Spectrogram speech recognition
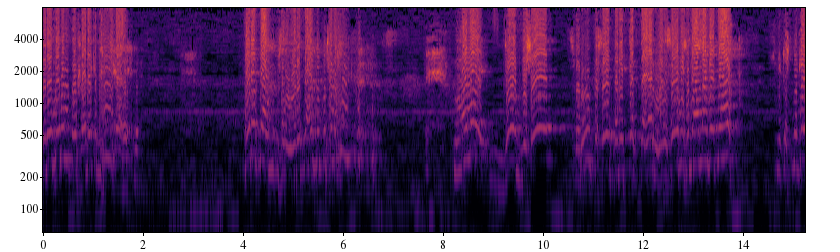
तेरे मेरे में कोई फ़र्क नहीं है। तेरे पास कुछ नहीं, मेरे पास भी कुछ नहीं। मैंने जो विषय स्वरूप से परित्यक्त है, मन से भी सुदामा के पास, श्री कृष्ण के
